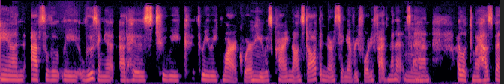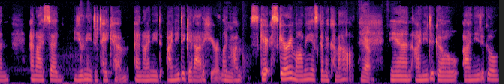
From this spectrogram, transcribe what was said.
and absolutely losing it at his two week, three week mark where mm. he was crying nonstop and nursing every 45 minutes. Mm. And I looked to my husband and I said, you need to take him and I need, I need to get out of here. Like mm. I'm scared, scary mommy is going to come out. Yeah. And I need to go, I need to go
